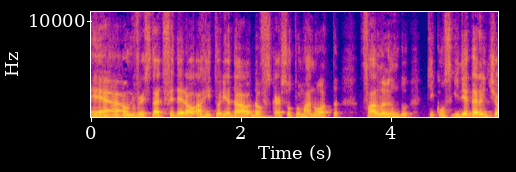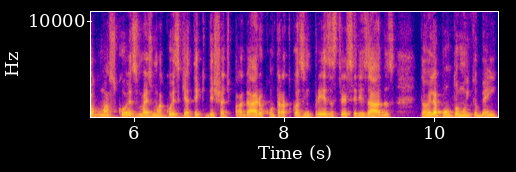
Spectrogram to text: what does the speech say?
é, a Universidade Federal, a reitoria da, da UFSCar soltou uma nota falando que conseguiria garantir algumas coisas, mas uma coisa que ia ter que deixar de pagar era o contrato com as empresas terceirizadas. Então ele apontou muito bem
